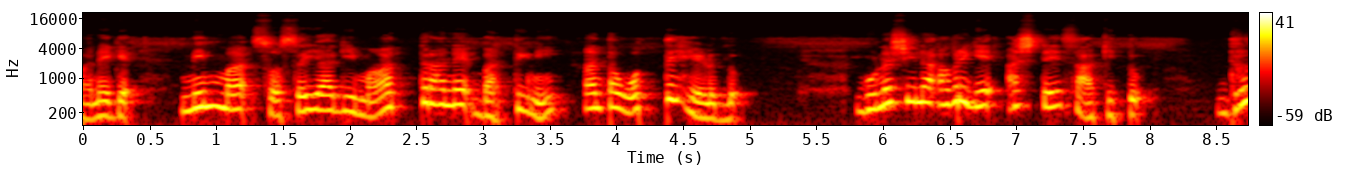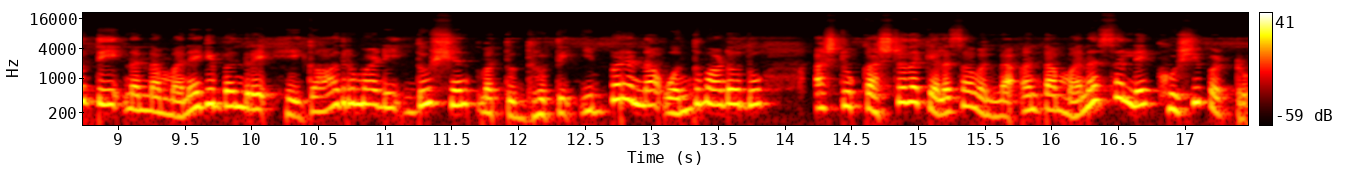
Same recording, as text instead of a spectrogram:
ಮನೆಗೆ, ನಿಮ್ಮ ಸೊಸೆಯಾಗಿ ಮಾತ್ರನೇ ಬರ್ತೀನಿ ಅಂತ ಒತ್ತಿ ಹೇಳಿದ್ಲು. ಗುಣಶೀಲ ಅವರಿಗೆ ಅಷ್ಟೇ ಸಾಕಿತ್ತು. ಧೃತಿ ನನ್ನ ಮನೆಗೆ ಬಂದರೆ ಹೇಗಾದರೂ ಮಾಡಿ ದುಷ್ಯಂತ್ ಮತ್ತು ಧೃತಿ ಇಬ್ಬರನ್ನ ಒಂದು ಮಾಡೋದು ಅಷ್ಟು ಕಷ್ಟದ ಕೆಲಸವಲ್ಲ ಅಂತ ಮನಸ್ಸಲ್ಲೇ ಖುಷಿಪಟ್ಟರು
